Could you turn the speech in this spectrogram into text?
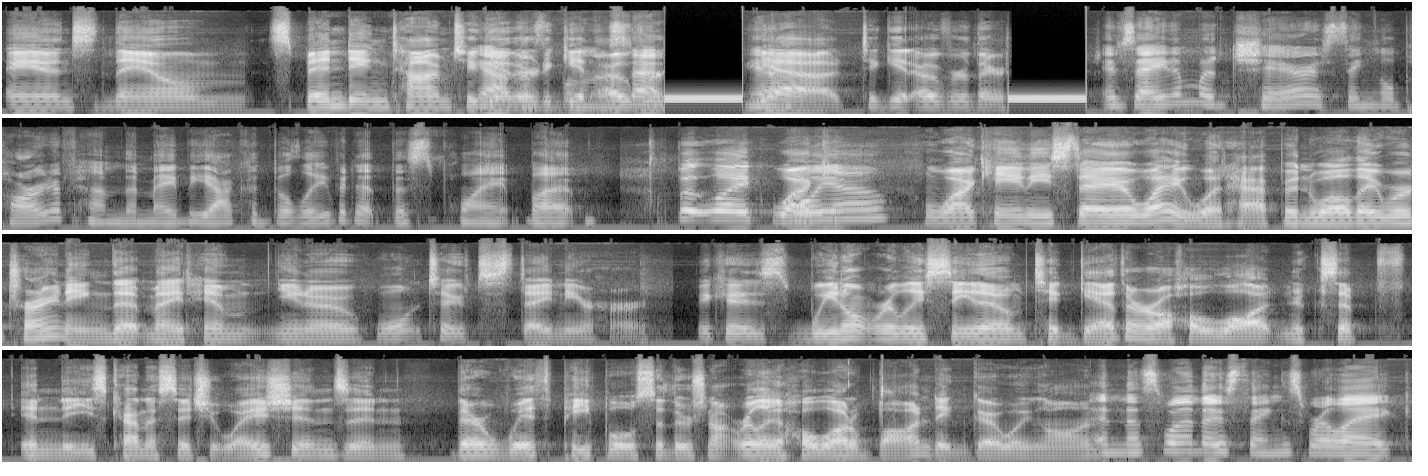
and them spending time together that's to get one of the over. Yeah. Yeah. to get over their. If Xaden would share a single part of him, then maybe I could believe it at this point. But But like, why? Can, why can't he stay away? What happened while they were training that made him, you know, want to stay near her? Because we don't really see them together a whole lot, except in these kind of situations, and they're with people, so there's not really a whole lot of bonding going on. and that's one of those things where like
